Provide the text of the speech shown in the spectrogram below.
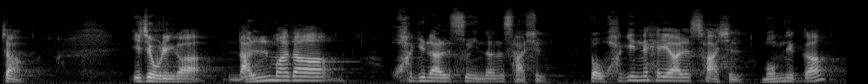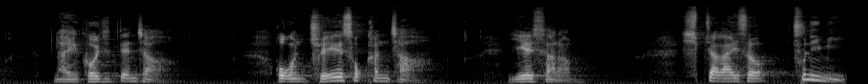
자, 이제 우리가 날마다 확인할 수 있는 사실, 또 확인해야 할 사실 뭡니까? 나의 거짓된 자, 혹은 죄에 속한 자, 옛사람, 십자가에서 주님이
